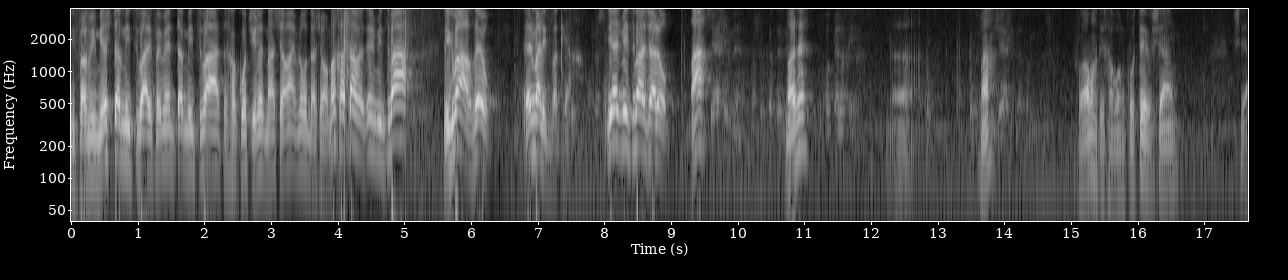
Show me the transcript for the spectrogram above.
לפעמים יש את המצווה לפעמים אין את המצווה צריך לחכות שירד מהשמיים לא יורד מהשמיים אומר לך אתה יש מצווה נגמר זהו אין מה להתווכח יש מצווה שלום מה? מה זה? אה, מה? כבר אמרתי לך, הוא כותב שם שנייה,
